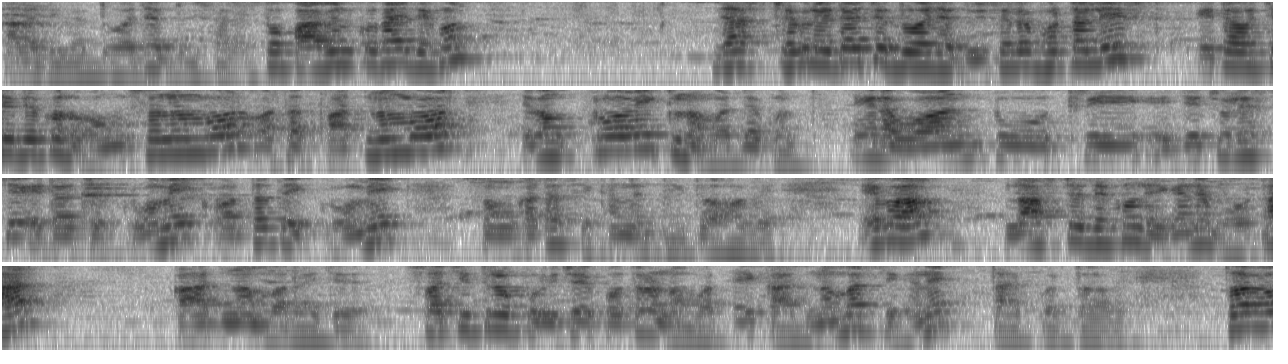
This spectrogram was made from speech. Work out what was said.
তারা দিবে দু হাজার দুই সালে। তো পাবেন কোথায়? দেখুন জাস্ট দেখুন, এটা হচ্ছে দু সালের ভোটার লিস্ট, এটা হচ্ছে দেখুন অংশ নম্বর, অর্থাৎ পার্ট নম্বর এবং ক্রমিক নম্বর। দেখুন, এখানে ওয়ান টু থ্রি এই যে চলে এসছে, এটা হচ্ছে ক্রমিক, অর্থাৎ এই ক্রমিক সংখ্যাটা সেখানে দিতে হবে। এবং লাস্টে দেখুন, এখানে ভোটার কার্ড নাম্বার রয়েছে, সচিত্র পরিচয়পত্র নম্বর, এই কার্ড নাম্বার সেখানে টাইপ করতে হবে। তবে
